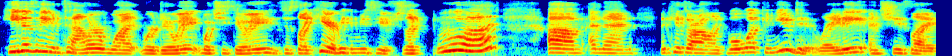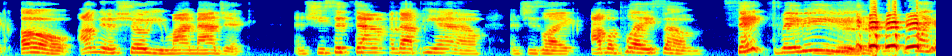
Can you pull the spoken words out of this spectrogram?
he doesn't even tell her what we're doing, what she's doing. He's just like, "Here, be the music teacher." She's like, "What?" Um, and then the kids are all like, "Well, what can you do, lady?" And she's like, "Oh, I'm gonna show you my magic." And she sits down at that piano and she's like, "I'm gonna play some Saints, baby." like,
